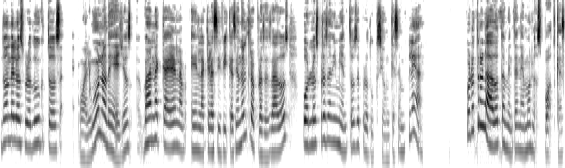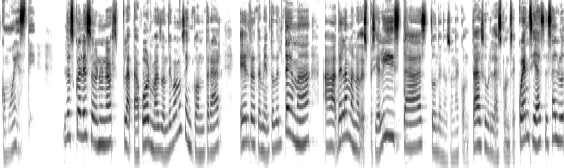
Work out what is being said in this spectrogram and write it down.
donde los productos o alguno de ellos van a caer en la, en la clasificación de ultraprocesados por los procedimientos de producción que se emplean. Por otro lado, también tenemos los podcasts como este, los cuales son unas plataformas donde vamos a encontrar el tratamiento del tema ah, de la mano de especialistas, donde nos van a contar sobre las consecuencias de salud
